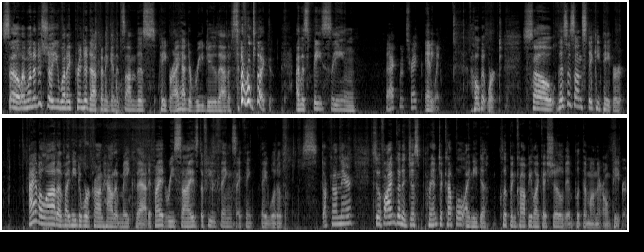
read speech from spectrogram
So I wanted to show you what I printed up, and again, it's on this paper. I had to redo that a several times. I was facing backwards, right? Anyway, I hope it worked. So this is on sticky paper. I have a lot of, I need to work on how to make that. If I had resized a few things, I think they would have stuck on there. So if I'm going to just print a couple, I need to clip and copy like I showed and put them on their own paper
